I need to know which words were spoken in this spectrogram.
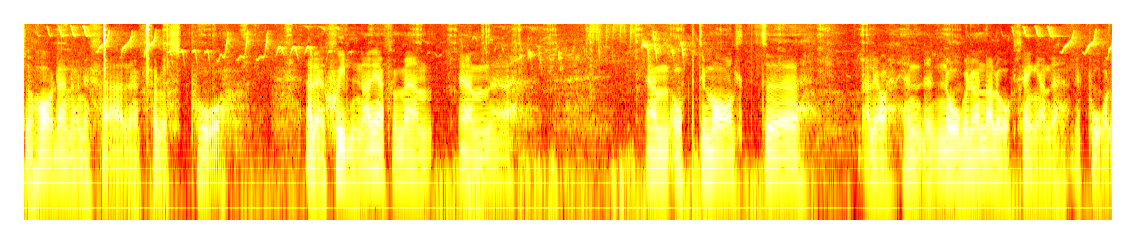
så har den ungefär en förlust på, eller en skillnad jämfört med en, en, eh, en optimalt, eh, eller ja, en någorlunda lågt hängande depål.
